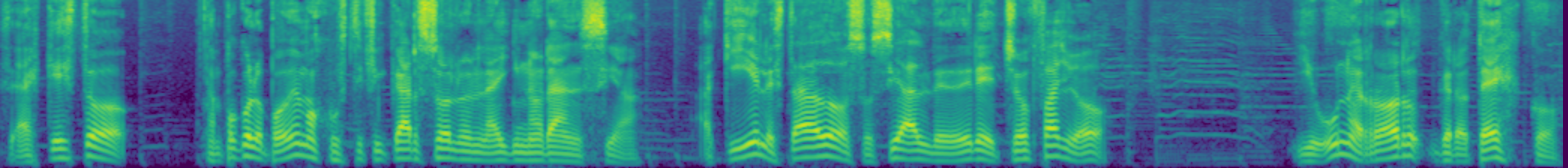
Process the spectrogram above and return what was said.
O sea, es que esto tampoco lo podemos justificar solo en la ignorancia. Aquí el Estado social de derecho falló. Y un error grotesco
